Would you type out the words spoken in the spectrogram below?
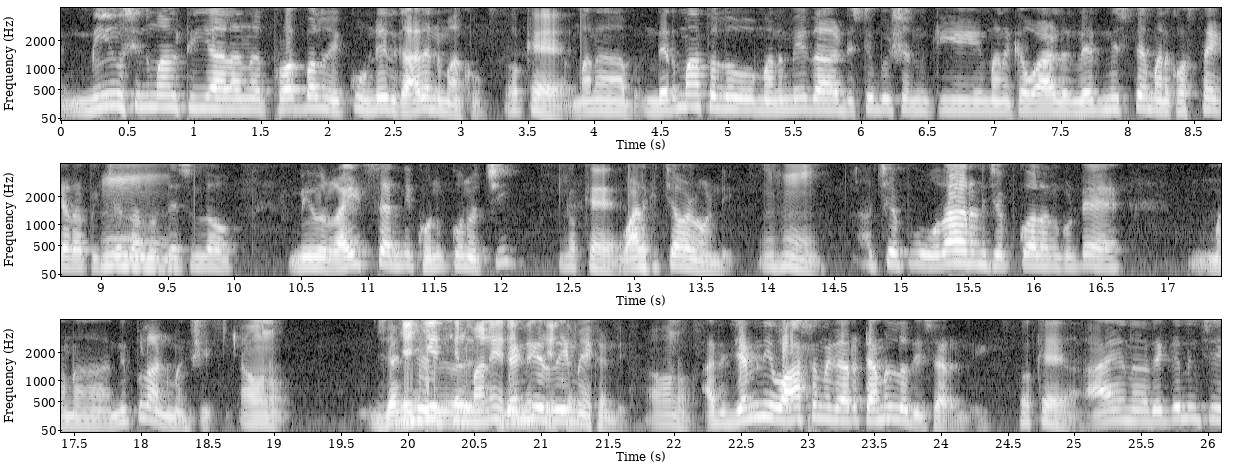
మేము సినిమాలు తీయాలన్న ప్రోద్బలం ఎక్కువ ఉండేది కాదండి మాకు. ఓకే. మన నిర్మాతలు మన మీద డిస్ట్రిబ్యూషన్కి మనకి వాళ్ళు నిర్మిస్తే మనకు వస్తాయి కదా పిక్చర్లు అన్న ఉద్దేశంలో మేము రైట్స్ అన్నీ కొనుక్కొని వచ్చి ఓకే. వాళ్ళకి ఇచ్చేవాళ్ళం అండి. చెప్పు ఉదాహరణ చెప్పుకోవాలనుకుంటే మన నిప్పులాంటి మనిషి. అవును. జంజీర్ remake జంజీర్. రీమేక్ అండి. అవును. అది జమ్ని వాసన గారు తమిళ్ళో తీశారండి. ఓకే ఆయన దగ్గర నుంచి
